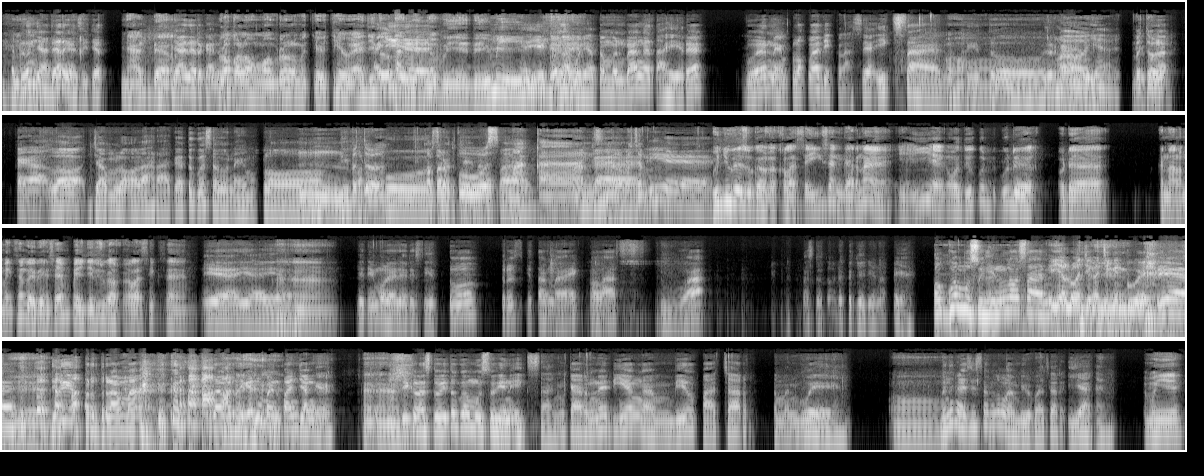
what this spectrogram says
Lu nyadar gak sih Jat? Nyadar. Nyadar kan? Lo kalau ngobrol sama cewek-cewek aja tuh kan Iya. gak punya demi. Ya, iya gue gak punya temen banget Akhirnya gue nemplok lah di kelasnya Iksan waktu Oh. itu Terus Oh, iya, betul. Gua kayak lo jam lo olahraga tuh gue selalu nemplok Hmm, di betul. perpus, perpus, apa. makan, segala macam. iya Gue juga suka ke kelasnya Iksan karena ya iya waktu itu gue udah udah kenal sama Iksan dari SMP jadi suka ke kelas Iksan. iya iya iya Heeh. jadi mulai dari situ terus kita naik kelas 2 kelas 2 tuh ada kejadian apa ya oh gue musuhin lo san Iya lu anjing-anjingin gue. Iya, jadi perdrama kita bertiga tuh main panjang ya. Di kelas 2 itu gue musuhin Iksan karena dia ngambil pacar teman gue. Oh. Bener gak sih San lo ngambil pacar? Iya kan? Emang iya.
